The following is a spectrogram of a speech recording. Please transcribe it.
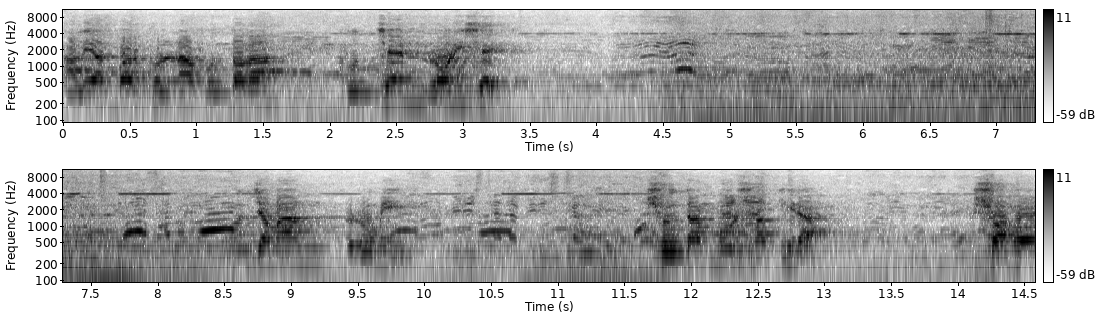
আলী আকবর, খুলনা, ফুলতলা। খুঁজছেন রনি শেখ। জামান রুমি। সুলতানপুর সাতক্ষীরা। শহর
